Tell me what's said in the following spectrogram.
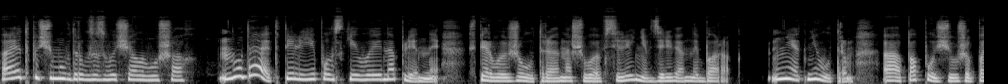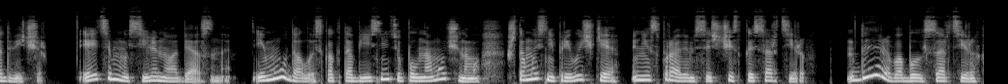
А это почему вдруг зазвучало в ушах? Ну да, это пели японские военнопленные в первое же утро нашего вселения в деревянный барак. Нет, не утром, а попозже уже под вечер. Этим мы Силину обязаны. Ему удалось как-то объяснить уполномоченному, что мы с непривычки не справимся с чисткой сортиров. Дыры в обоих сортирах,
